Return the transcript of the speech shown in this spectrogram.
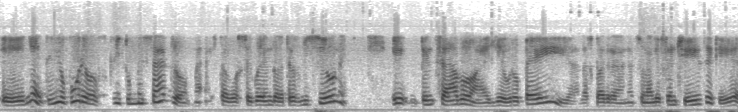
E niente, io pure ho scritto un messaggio, ma stavo seguendo la trasmissione e pensavo agli europei, alla squadra nazionale francese che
